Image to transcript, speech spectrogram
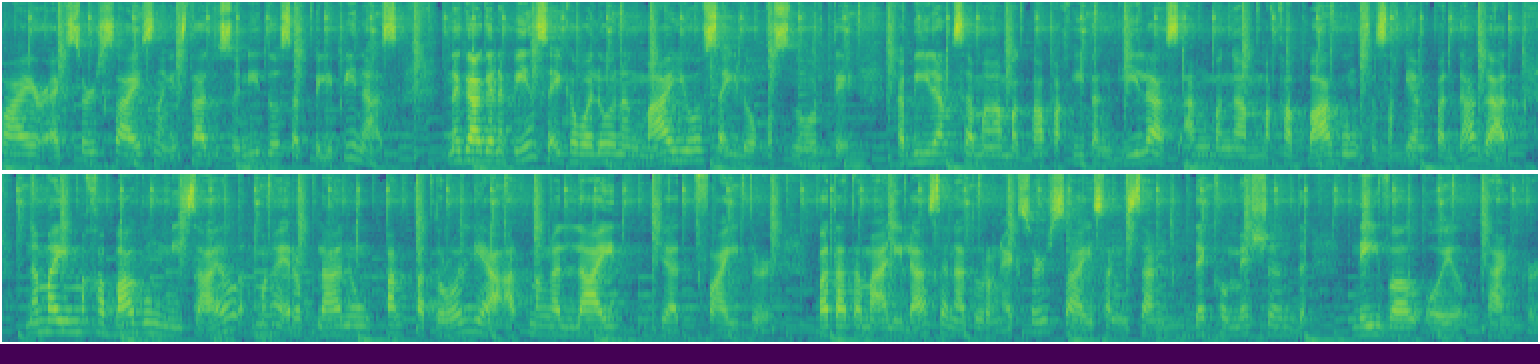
Fire Exercise ng Estados Unidos at Pilipinas na gaganapin sa ikawalo ng Mayo sa Ilocos Norte. Kabilang sa mga magpapakitang gilas ang mga makabagong sasakyang pandagat na may makabagong missile, mga eroplanong pangpatrolya at mga light jet fighter. Patatamaan nila sa naturang exercise ang isang decommissioned naval oil tanker.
